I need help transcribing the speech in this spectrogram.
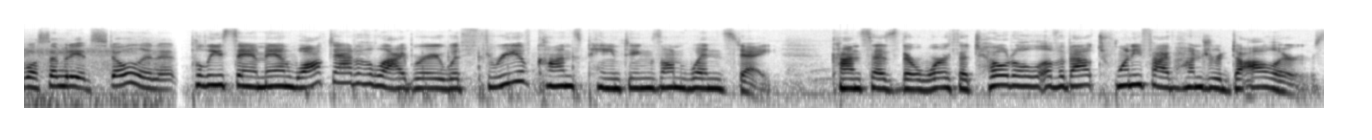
well, somebody had stolen it. Police say a man walked out of the library with three of Khan's paintings on Wednesday. Khan says they're worth a total of about $2,500.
